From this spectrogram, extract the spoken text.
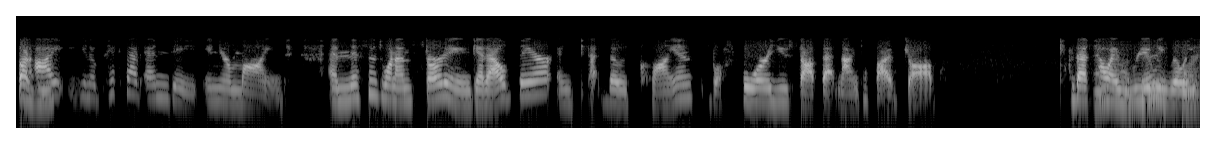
But mm-hmm. I, you know, pick that end date in your mind. And this is when I'm starting and get out there and get those clients before you stop that nine to five job. That's how I really, really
